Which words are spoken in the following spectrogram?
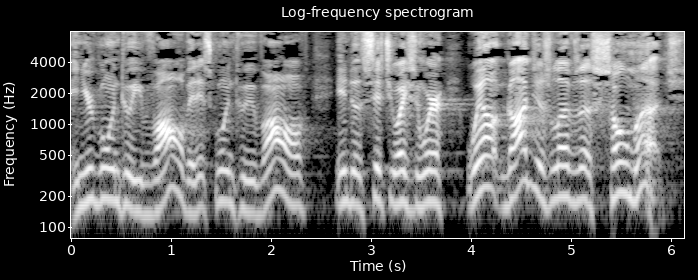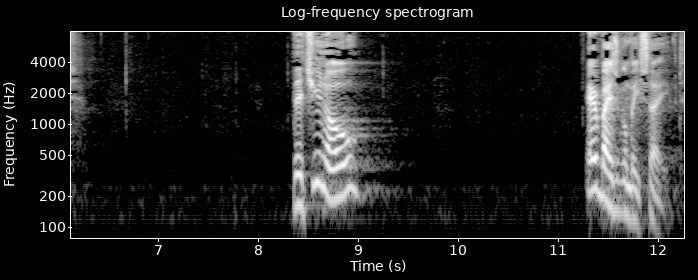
And you're going to evolve it. It's going to evolve into a situation where, well, God just loves us so much that you know everybody's going to be saved.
